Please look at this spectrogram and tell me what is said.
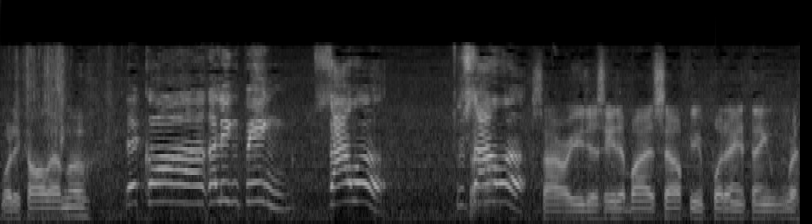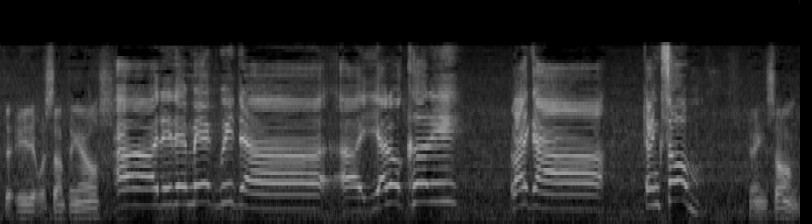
What do you call that Moo? They call galing ping sour. Sour. sour. You just eat it by itself. You put anything with it. Eat it with something else. Uh, did they make with uh, uh yellow curry, like a uh, gang som? Gang som.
